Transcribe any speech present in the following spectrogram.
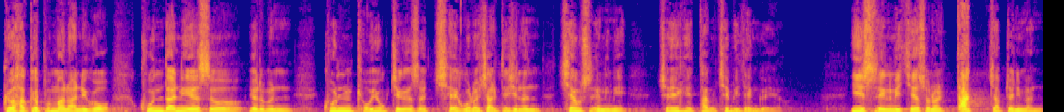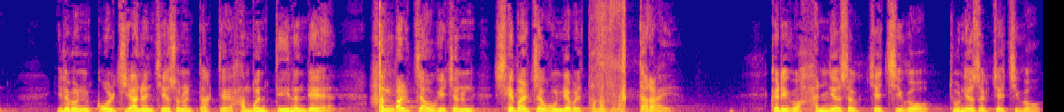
그 학교뿐만 아니고 군 단 위에서 여러분 군 교육청에서 최고로 잘 뛰시는 체육 선생님이 저에게 당첨이 된 거예요. 이 선생님이 제 손을 딱 잡더니만 여러분 꼴찌하는 제 손을 딱 한 번 뛰는데 한 발자국에 저는 세 발자국 네발 다다닥 따라가요. 그리고 한 녀석 제치고 두 녀석 제치고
